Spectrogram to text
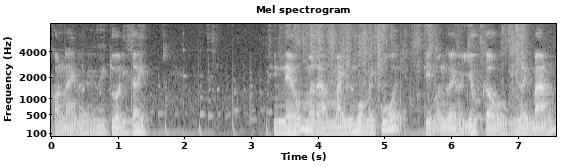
con này với vi DJ đi dây Thì nếu mà là máy mua máy cũ ấy, thì mọi người phải yêu cầu người bán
